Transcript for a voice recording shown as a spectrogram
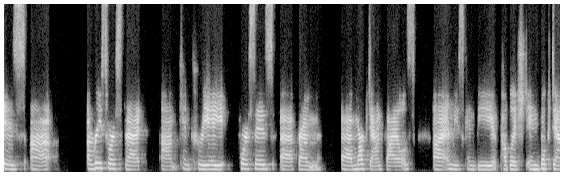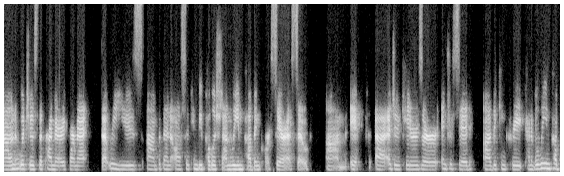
is uh, a resource that um, can create courses uh, from uh, markdown files. and these can be published in Bookdown, which is the primary format that we use, um, but then also can be published on LeanPub and Coursera. So um, if uh, educators are interested, uh, they can create kind of a LeanPub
